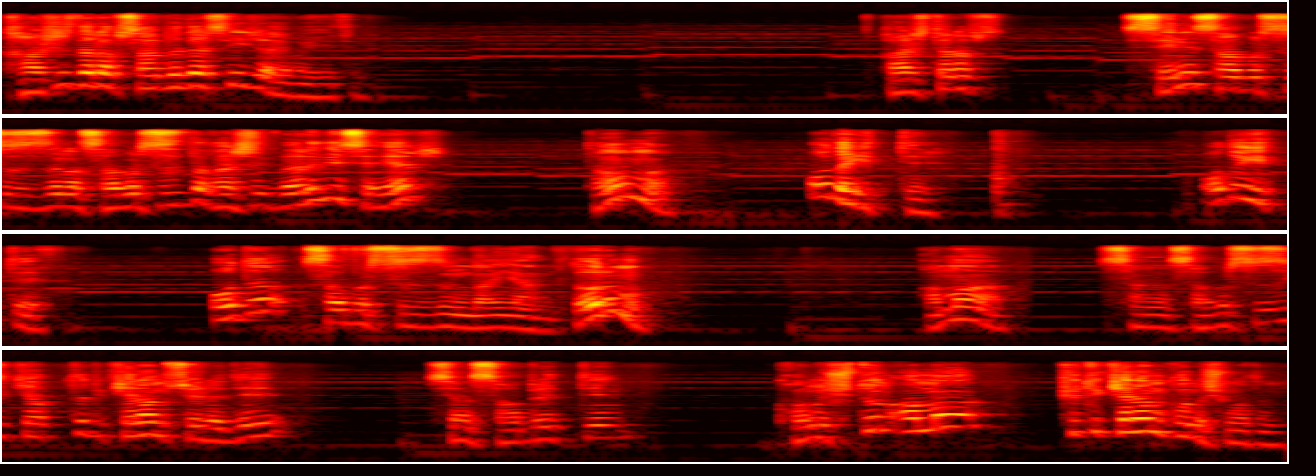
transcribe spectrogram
Karşı taraf sabrederse iyice ayva yedin. Karşı taraf senin sabırsızlığına sabırsızlıkla karşılık verdiyse eğer Tamam mı? O da gitti. O da gitti. O da sabırsızlığından yandı. Doğru mu? Ama sana sabırsızlık yaptı, bir kelam söyledi. Sen sabrettin. Konuştun ama kötü kelam konuşmadın.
